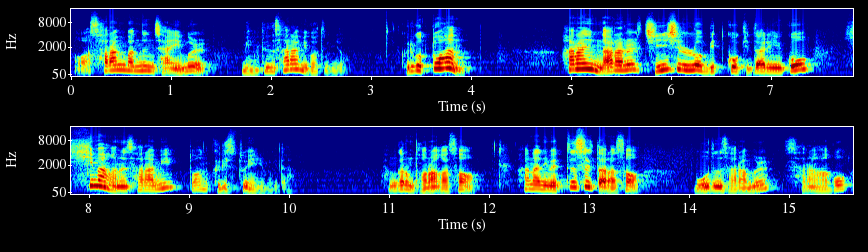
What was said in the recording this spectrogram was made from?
어, 사랑받는 자임을 믿는 사람이거든요. 그리고 또한 하나님 나라를 진실로 믿고 기다리고 희망하는 사람이 또한 그리스도인입니다. 한 걸음 더 나가서 하나님의 뜻을 따라서 모든 사람을 사랑하고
